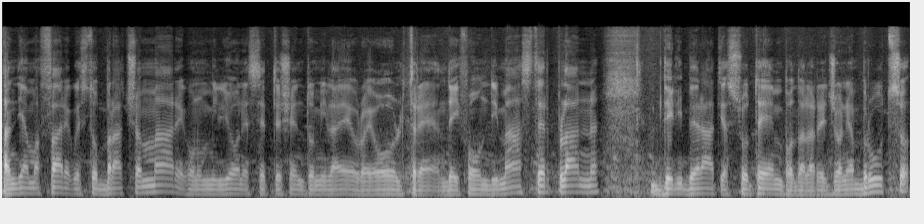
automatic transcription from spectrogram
Andiamo a fare questo braccio a mare con 1.700.000 euro euro e oltre dei fondi master plan deliberati a suo tempo dalla Regione Abruzzo,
